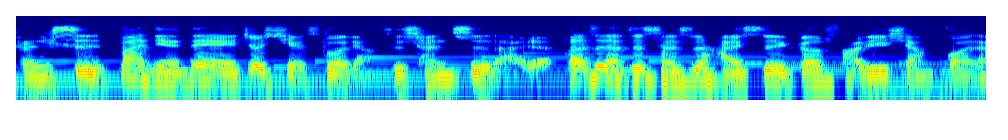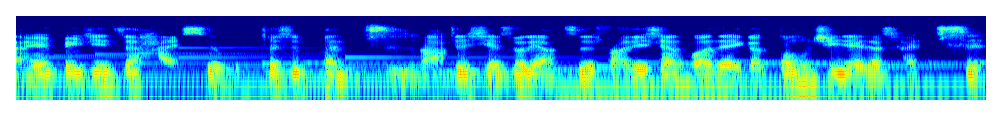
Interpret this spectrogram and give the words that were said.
程式，半年内就写出了两支程式来了。那这两支程式还。是跟法律相关的，因为毕竟这还是就是本职嘛，就写出两资法律相关的一个工具类的层次。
